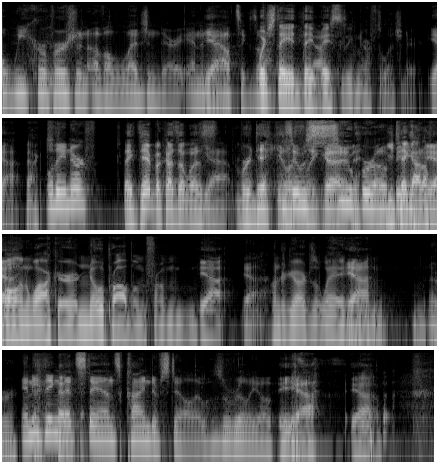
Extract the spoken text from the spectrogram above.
a that- weaker version of a legendary, and Yeah. now it's exotic. which they they basically nerfed the legendary. Yeah, Back well they nerfed they did because it was yeah because ridiculously it was good. super OP. You take out a Yeah. fallen walker, no problem from yeah, yeah 100 yards away. Yeah. and whatever. anything that stands kind of still. It was really OP. yeah, yeah.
